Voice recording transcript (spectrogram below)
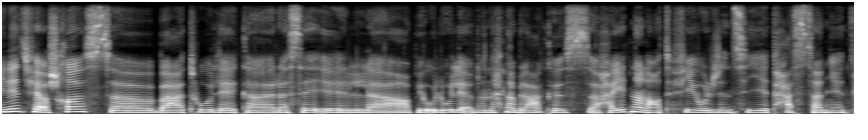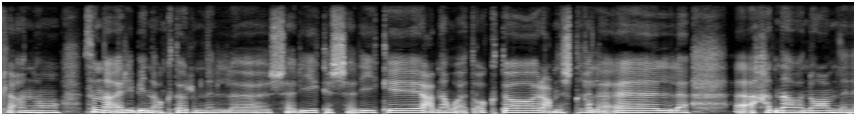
ميلاد في أشخاص آه، بعتوا لي كرسائل عم بيقولوا لي إنه نحن بالعكس حياتنا العاطفية والجنسية تحسنت لأنه صرنا قريبين أكتر من الشريك الشريكة عنا وقت أكتر عم نشتغل أقل أخذنا نوع من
